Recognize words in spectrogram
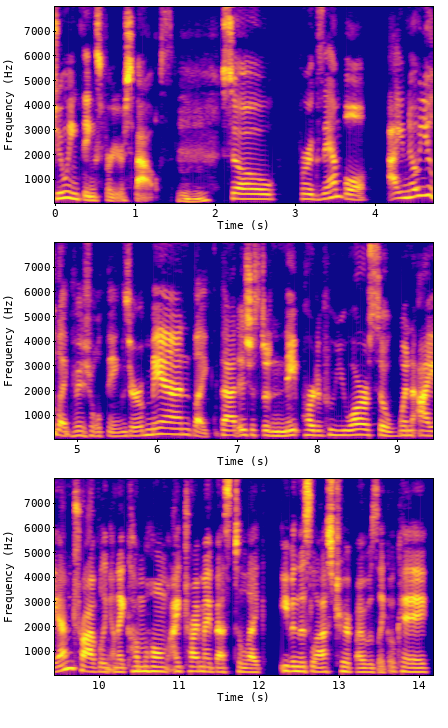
doing things for your spouse. Mm-hmm. So for example, I know you like visual things. You're a man, like that is just an innate part of who you are. So when I am traveling and I come home, I try my best to like, even this last trip, I was like, okay,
